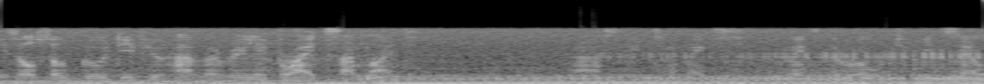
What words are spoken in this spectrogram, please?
is also good if you have a really bright sunlight, as it makes makes the road itself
